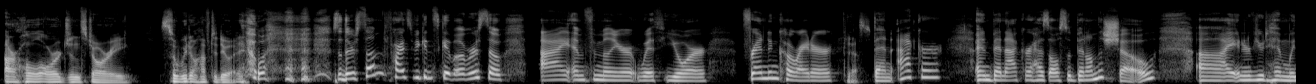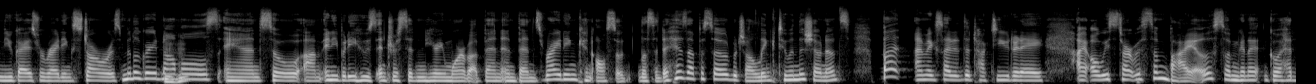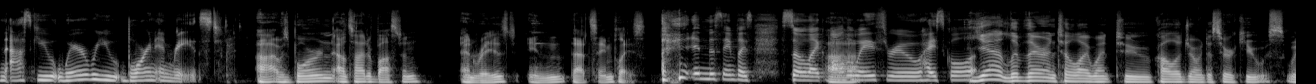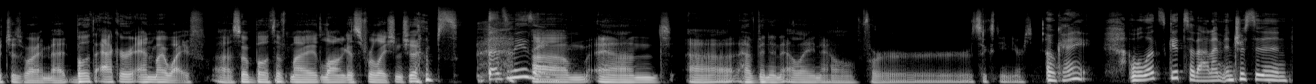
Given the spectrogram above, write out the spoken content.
our whole origin story, so we don't have to do it. so, there's some parts we can skip over. So, I am familiar with your friend and co-writer yes. Ben Acker. And Ben Acker has also been on the show. Uh, I interviewed him when you guys were writing Star Wars middle grade mm-hmm. novels. Mm-hmm. And so um, anybody who's interested in hearing more about Ben and Ben's writing can also listen to his episode, which I'll link to in the show notes. But I'm excited to talk to you today. I always start with some bio. So I'm going to go ahead and ask you, where were you born and raised? Uh, I was born outside of Boston and raised in that same place. in the same place. So, like all uh, the way through high school? Yeah, lived there until I went to college. I went to Syracuse, which is where I met both Acker and my wife. Uh, so, both of my longest relationships. That's amazing. um, and uh, have been in LA now for 16 years. Okay. Well, let's get to that. I'm interested in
